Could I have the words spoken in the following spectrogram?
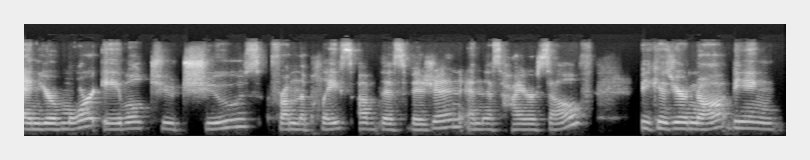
And you're more able to choose from the place of this vision and this higher self because you're not being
